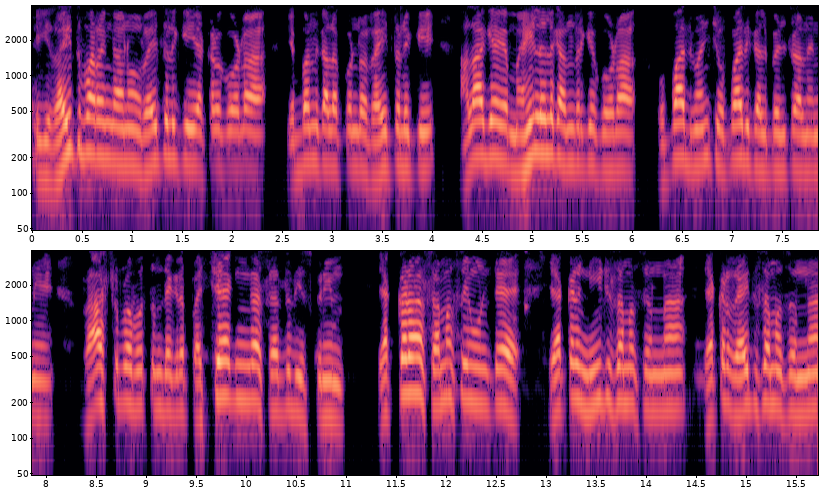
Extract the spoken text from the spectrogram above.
ఈ రైతు పరంగాను రైతులకి ఎక్కడ కూడా ఇబ్బంది కలగకుండా రైతులకి అలాగే మహిళలకి అందరికీ కూడా ఉపాధి మంచి ఉపాధి కల్పించాలని రాష్ట్ర ప్రభుత్వం దగ్గర ప్రత్యేకంగా శ్రద్ధ తీసుకుని ఎక్కడ సమస్య ఉంటే ఎక్కడ నీటి సమస్య ఉన్నా ఎక్కడ రైతు సమస్య ఉన్నా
